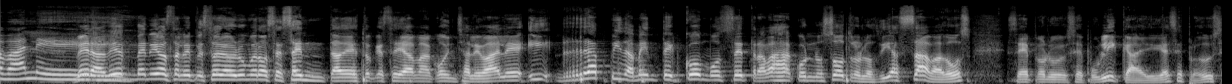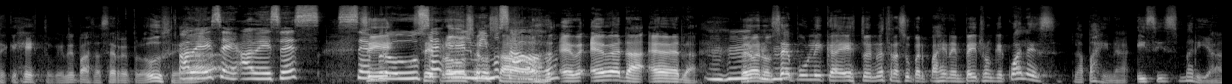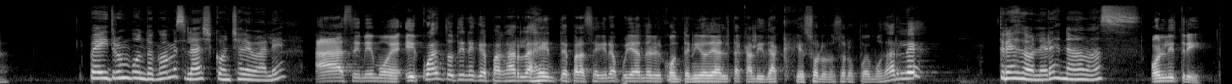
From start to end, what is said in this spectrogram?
Vale. Mira, bienvenidos al episodio número 60 de esto que se llama Concha Le Vale. Y rápidamente, cómo se trabaja con nosotros los días sábados, se, se publica y se produce. ¿Qué es esto? ¿Qué me pasa? Se reproduce. A veces, a veces se, Sí, produce, se produce el mismo sábado. Es, es verdad, es verdad. Pero bueno, se publica esto en nuestra super página en Patreon. que ¿Cuál es la página? Isis María. Patreon.com slash concha le vale. Así mismo es. ¿Y cuánto tiene que pagar la gente para seguir apoyando el contenido de alta calidad que solo nosotros podemos darle? Tres dólares nada más. Only three.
